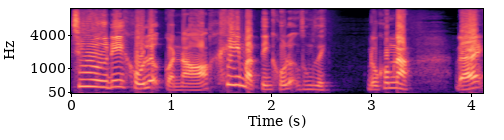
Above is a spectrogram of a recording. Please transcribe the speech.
trừ đi khối lượng của nó khi mà tính khối lượng dung dịch. Đúng không nào? Đấy.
